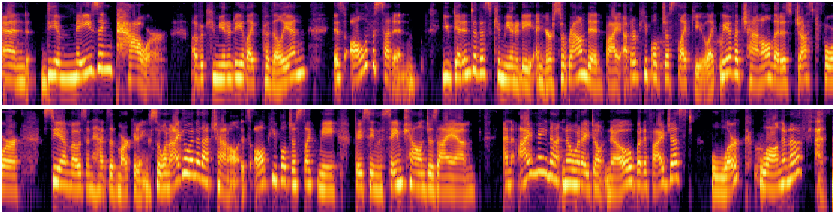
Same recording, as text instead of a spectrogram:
And the amazing power of a community like Pavilion is all of a sudden you get into this community and you're surrounded by other people just like you. Like we have a channel that is just for CMOs and heads of marketing. So when I go into that channel, it's all people just like me facing the same challenges I am. And I may not know what I don't know, but if I just lurk long enough,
